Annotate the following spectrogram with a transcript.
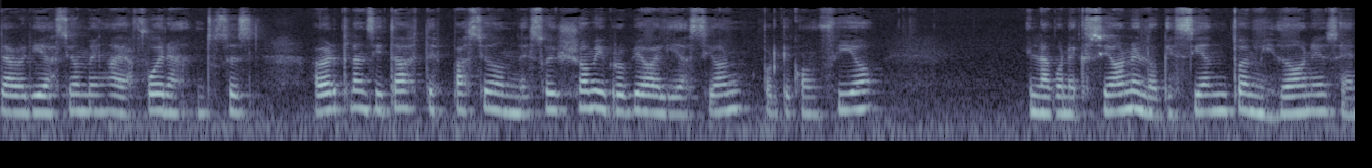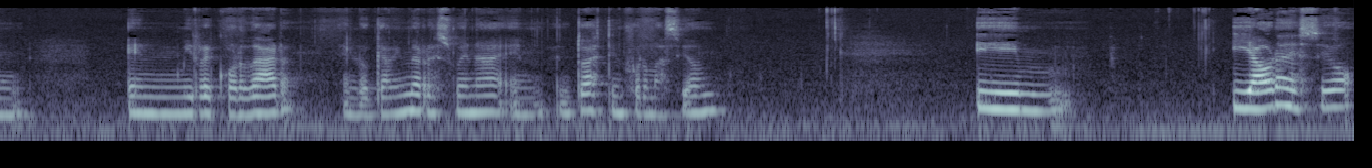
la validación venga de afuera. Entonces, haber transitado este espacio donde soy yo mi propia validación, porque confío en la conexión, en lo que siento, en mis dones, en, en mi recordar, en lo que a mí me resuena, en, toda esta información. Y, y ahora deseo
